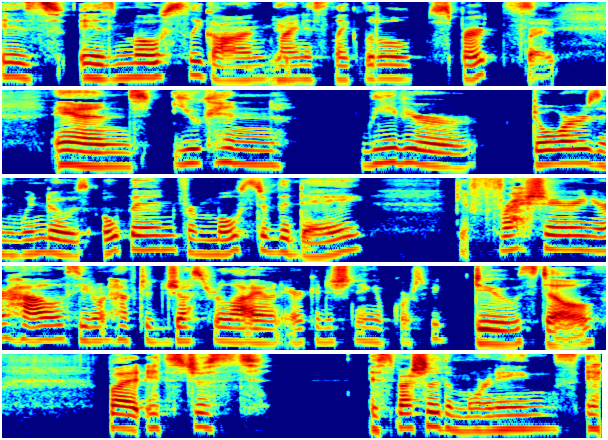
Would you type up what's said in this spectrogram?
is is mostly gone yep. minus like little spurts. Right. And you can leave your doors and windows open for most of the day. Get fresh air in your house. You don't have to just rely on air conditioning. Of course, we do still. But it's just, especially the mornings, it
